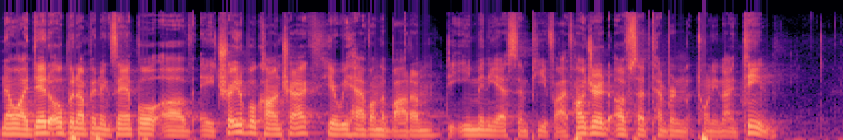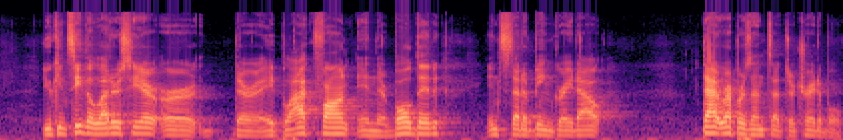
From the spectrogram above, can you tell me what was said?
Now, I did open up an example of a tradable contract. Here we have on the bottom the E-mini S&P 500 of September 2019. You can see the letters here are they're a black font and they're bolded instead of being grayed out. That represents that they're tradable.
